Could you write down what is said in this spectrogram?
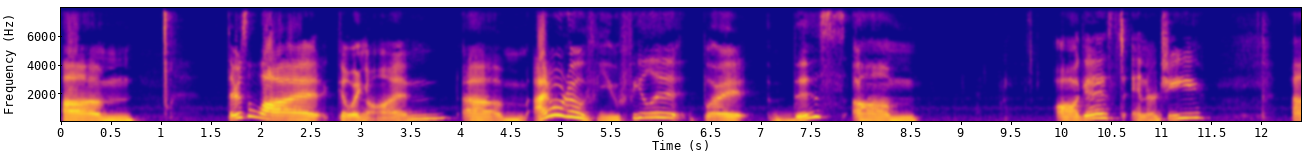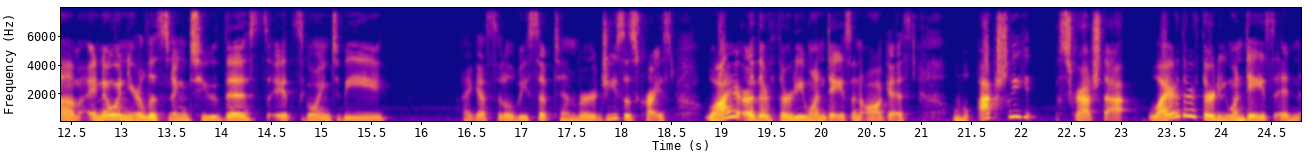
Um, there's a lot going on. Um, I don't know if you feel it, but this, um, August energy, um, I know when you're listening to this, it's going to be, I guess it'll be September. Jesus Christ. Why are there 31 days in August? Actually, scratch that. Why are there 31 days in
